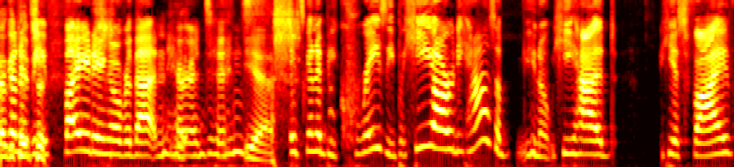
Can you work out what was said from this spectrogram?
have not going to be so- fighting over that inheritance. yes. It's going to be crazy, but he already has a. You know, he had he has five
